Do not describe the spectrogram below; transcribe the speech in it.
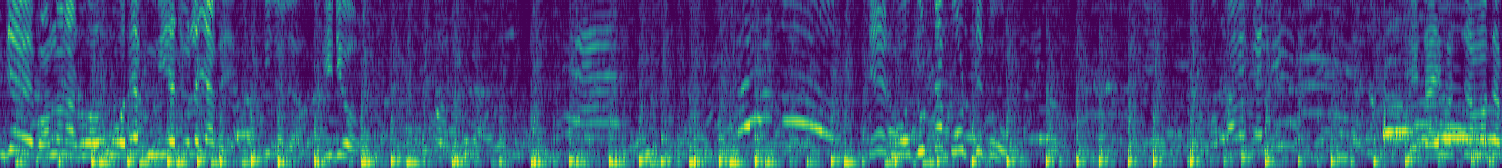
লাগছে? বন্ধ না রো- রোদে নিয়ে চলে যাবে? ভিডিও। এ রোদুরটা পড়ছে তো। এটাই হচ্ছে আমাদের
